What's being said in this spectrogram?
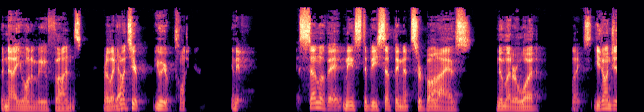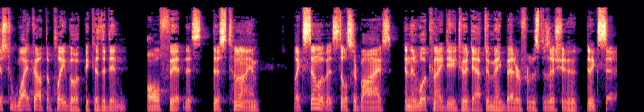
but now you want to move funds. Or like, yeah. what's your, your plan? And if some of it needs to be something that survives no matter what. Like you don't just wipe out the playbook because it didn't all fit this, this time. Like some of it still survives. And then what can I do to adapt and make better from this position and accept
